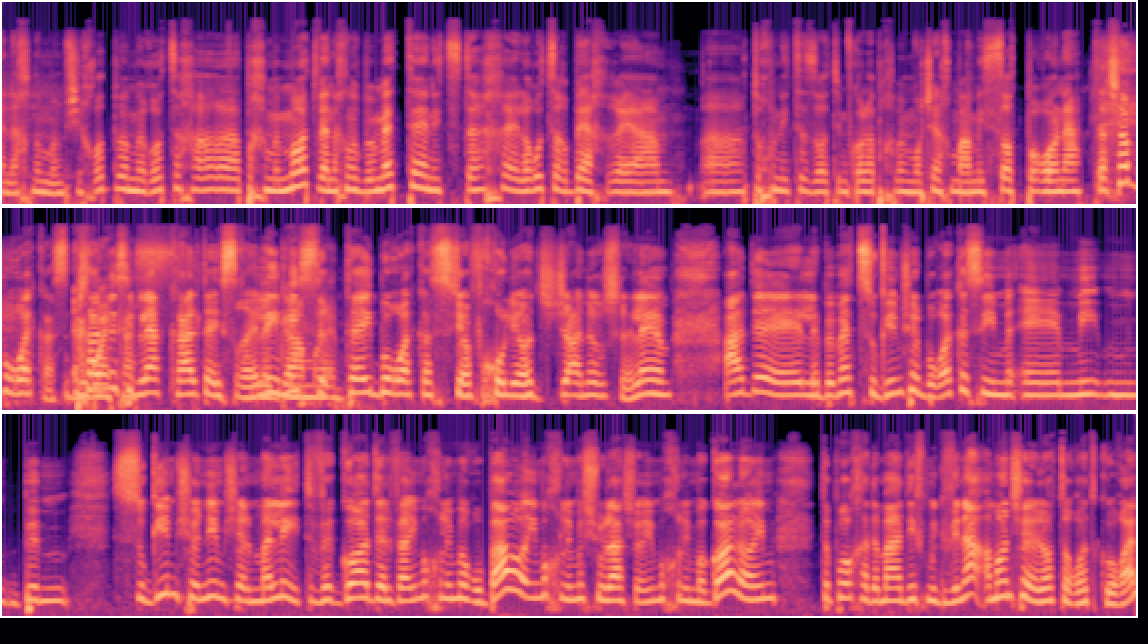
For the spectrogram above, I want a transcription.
אנחנו ממשיכות במרוץ אחר הפחמימות, ואנחנו באמת נצטרך לרוץ הרבה אחרי התוכנית הזאת עם כל הפחמימות שאנחנו מעמיסות פה, רונה. זה עכשיו בורקס. אחד מסמלי הקאלט הישראלי, מסרטי בורקס שהפכו להיות ז'אנר שלם, עד uh, לבאמת סוגים של בורקסים, uh, בסוגים שונים של מלית וגודל, והאם אוכלים מרובע, או האם אוכלים משולש, או האם אוכלים עגול, או האם תפוח אדמה עדיף מגבינה, המון שאלות הרות גורל.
